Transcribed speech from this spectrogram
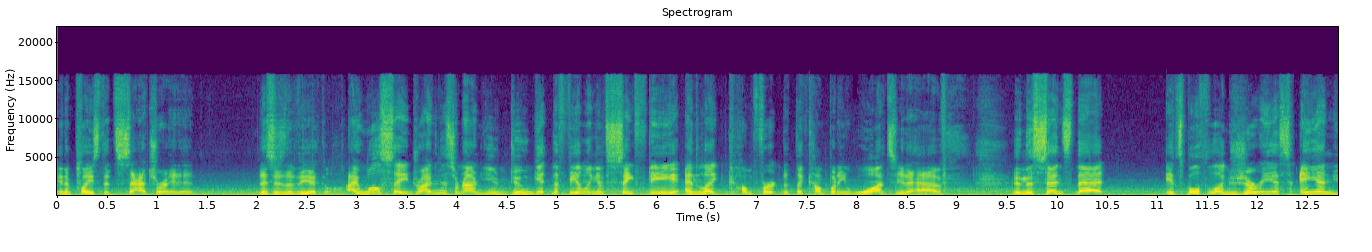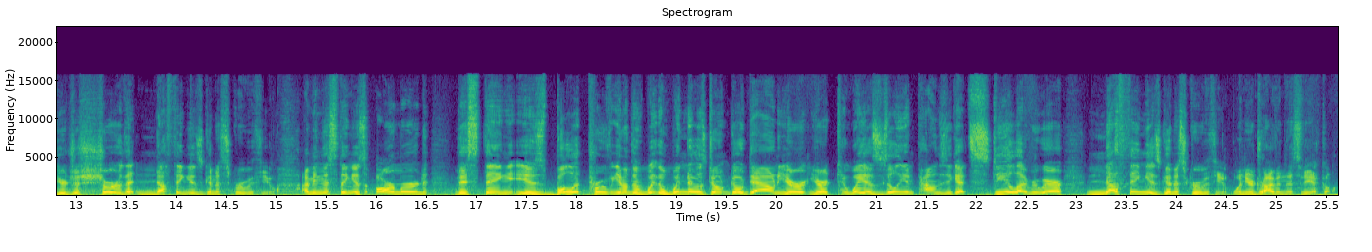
in a place that's saturated, this is the vehicle. I will say, driving this around, you do get the feeling of safety and like comfort that the company wants you to have, in the sense that it's both luxurious and you're just sure that nothing is going to screw with you. I mean, this thing is armored. This thing is bulletproof. You know, the, the windows don't go down. You're, you're weigh a zillion pounds. You get steel everywhere. Nothing is going to screw with you when you're driving this vehicle.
